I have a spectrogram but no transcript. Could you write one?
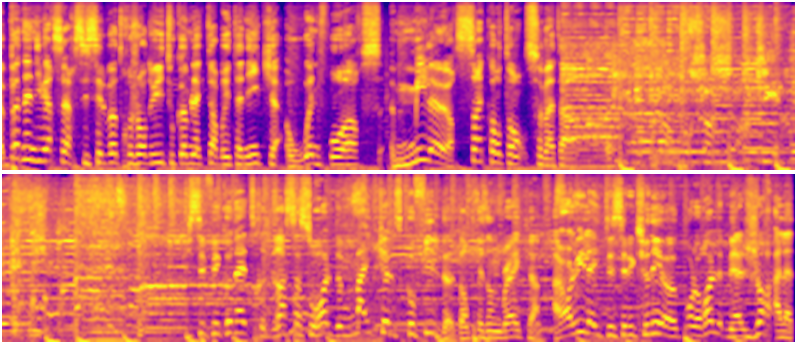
Euh, Bon anniversaire si c'est le vôtre aujourd'hui, tout comme l'acteur britannique Wentworth Miller, 50 ans ce matin. Connaître grâce à son rôle de Michael Scofield dans Prison Break. Alors lui, il a été sélectionné euh, pour le rôle, mais genre à la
